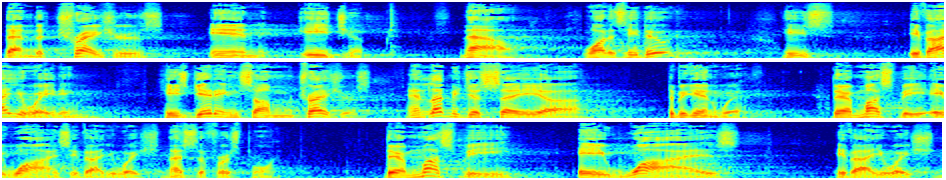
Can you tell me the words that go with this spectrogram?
than the treasures in Egypt. Now, what is he doing? He's evaluating, he's getting some treasures. And let me just say uh, to begin with, there must be a wise evaluation. That's the first point. There must be a wise evaluation.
